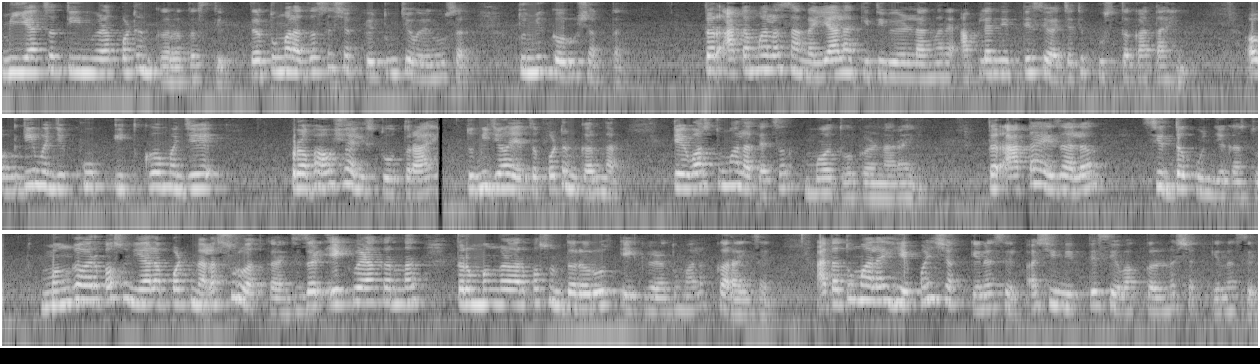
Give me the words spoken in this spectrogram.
मी याचं तीन वेळा पठण करत असते. तर तुम्हाला जसं शक्य होईल तुमच्या वेळेनुसार तुम्ही करू शकता. तर आता मला सांगा याला किती वेळ लागणार आहे? आपल्या नित्यसेवाच्या ते पुस्तकात आहे. अगदी म्हणजे खूप इतकं म्हणजे प्रभावशाली स्तोत्र आहे. तुम्ही जेव्हा याचं पठन करणार तेव्हाच तुम्हाला त्याचं महत्त्व कळणार आहे. तर आता हे झालं सिद्ध कुंजिका स्तोत्र. मंगळवारपासून याला पठणाला सुरुवात करायची. जर एक वेळा करणार तर मंगळवारपासून दररोज एक वेळा तुम्हाला करायचं आहे आता तुम्हाला हे पण शक्य नसेल अशी नित्यसेवा करणं शक्य नसेल.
